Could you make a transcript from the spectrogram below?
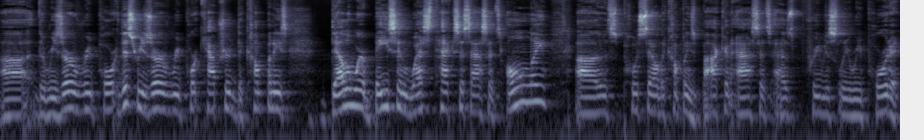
Uh, the reserve report, this reserve report captured the company's Delaware Basin, West Texas assets only. Uh, this post sale the company's Bakken assets as previously reported.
